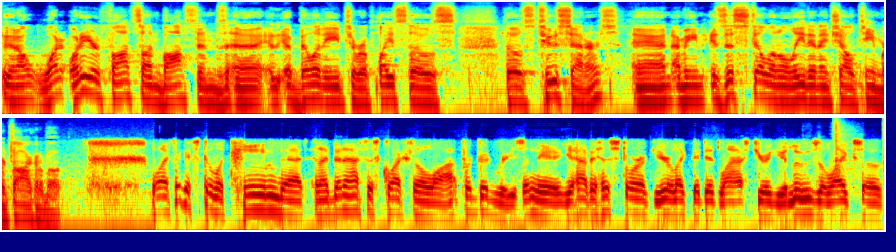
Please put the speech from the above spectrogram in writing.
You know what? What are your thoughts on Boston's uh, ability to replace those those two centers? And I mean, is this still an elite NHL team we're talking about? Well, I think it's still a team that, and I've been asked this question a lot for good reason. You, you have a historic year like they did last year. You lose the likes of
